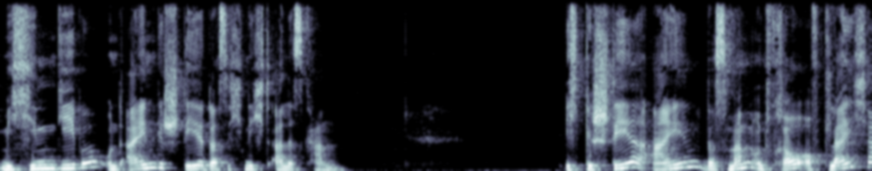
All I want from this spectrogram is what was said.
mich hingebe und eingestehe, dass ich nicht alles kann. Ich gestehe ein, dass Mann und Frau auf gleicher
